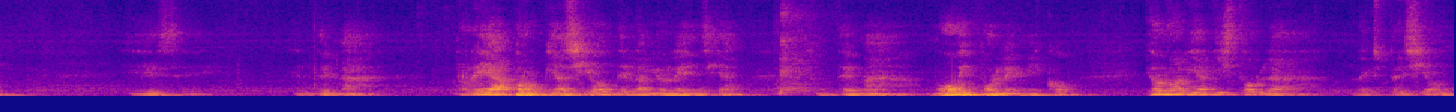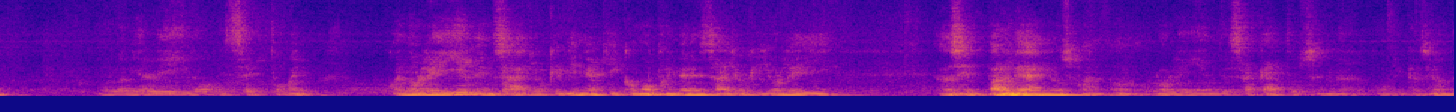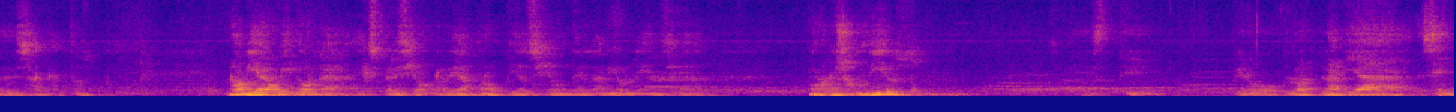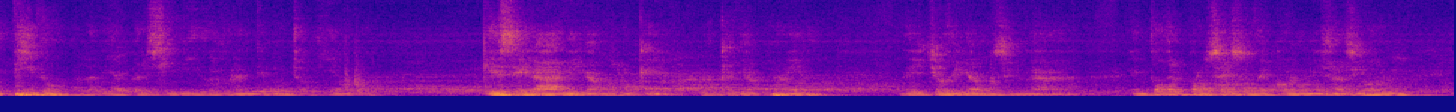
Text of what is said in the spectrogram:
es eh, el de la reapropiación de la violencia, un tema muy polémico. Yo no había visto la, la expresión, no la había leído, excepto, bueno, cuando leí el ensayo que viene aquí como primer ensayo que yo leí hace un par de años cuando lo leí en Desacatos, en la publicación de Desacatos, no había oído la expresión reapropiación de la violencia por los judíos pero la había sentido, la había percibido durante mucho tiempo, que ese era, digamos, lo que, lo que había ocurrido. De hecho, digamos, en, todo el proceso de colonización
